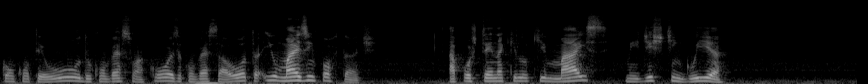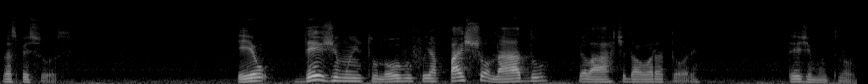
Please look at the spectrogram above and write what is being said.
com conteúdo, conversa uma coisa, conversa outra. E o mais importante, apostei naquilo que mais me distinguia das pessoas. Eu, desde muito novo, fui apaixonado pela arte da oratória desde muito novo.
